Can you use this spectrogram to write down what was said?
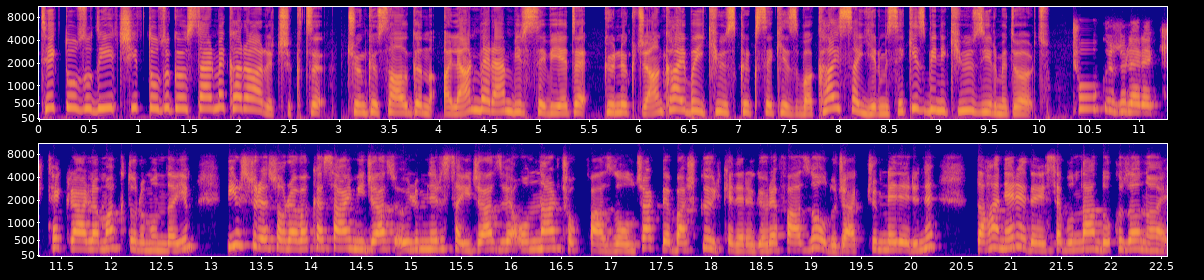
tek dozu değil çift dozu gösterme kararı çıktı. Çünkü salgın alarm veren bir seviyede. Günlük can kaybı 248 vakaysa 28.224. Çok üzülerek tekrarlamak durumundayım. Bir süre sonra vaka saymayacağız, ölümleri sayacağız ve onlar çok fazla olacak ve başka ülkelere göre fazla olacak cümlelerini daha neredeyse bundan 9-10 ay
